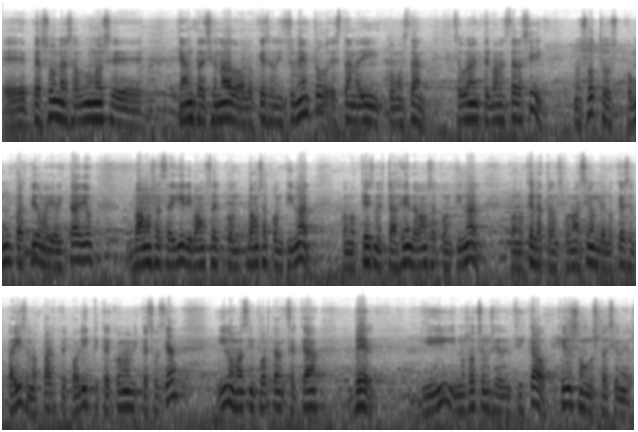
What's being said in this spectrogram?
eh, personas, algunos que han traicionado a lo que es el instrumento, están ahí como están, seguramente van a estar así. Nosotros, como un partido mayoritario, vamos a seguir y vamos a, vamos a continuar con lo que es nuestra agenda, vamos a continuar con lo que es la transformación de lo que es el país en la parte política, económica y social. Y lo más importante acá, ver, y nosotros hemos identificado quiénes son los traicioneros.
